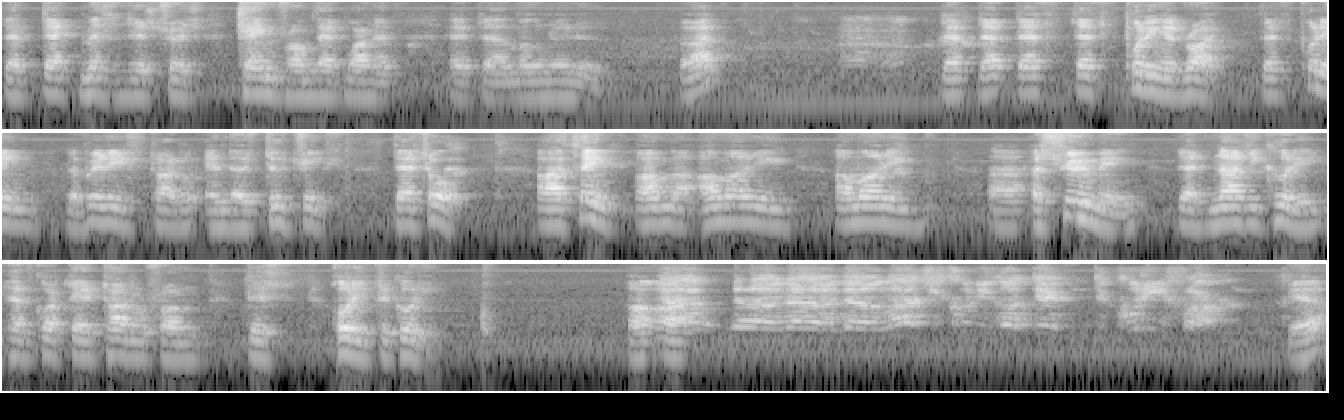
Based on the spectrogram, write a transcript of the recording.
that that Methodist church came from that one at, at uh, Maununu. Right? That, that, that's, that's putting it right. That's putting the British title and those two chiefs. That's all. I think I'm, I'm only, I'm only uh, assuming that Ngāti Kuri have got their title from this Hori Te Kuri. Uh, uh, no, no, no. Ngāti Kuri got their, the Kuri from yeah?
